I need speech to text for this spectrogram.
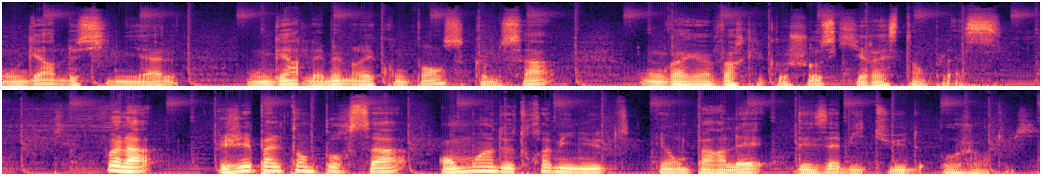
on garde le signal, on garde les mêmes récompenses, comme ça on va avoir quelque chose qui reste en place. Voilà, j'ai pas le temps pour ça, en moins de 3 minutes, et on parlait des habitudes aujourd'hui.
